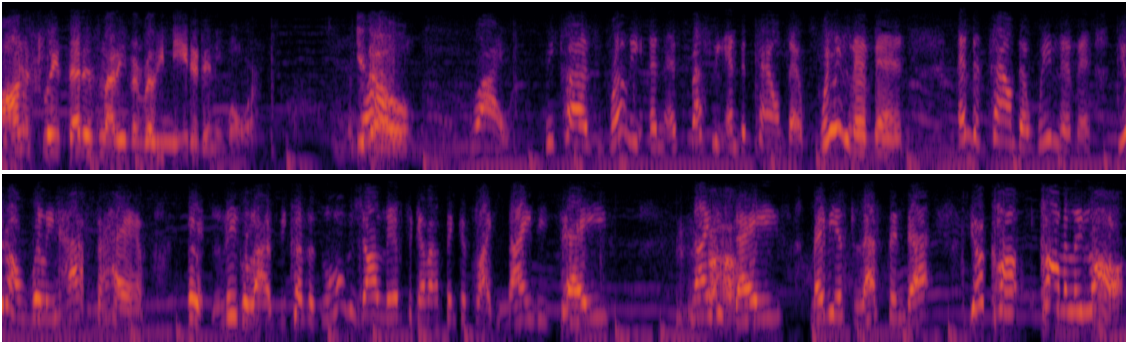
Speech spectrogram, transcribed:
honestly, that is not even really needed anymore. You Right. know, Right. Because really, and especially in the town that we live in, in the town that we live in, you don't really have to have it legalized because as long as y'all live together, I think it's like 90 days, 90 Uh-huh. days, maybe it's less than that, you're com- commonly law.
